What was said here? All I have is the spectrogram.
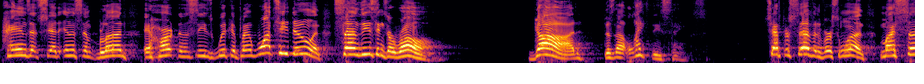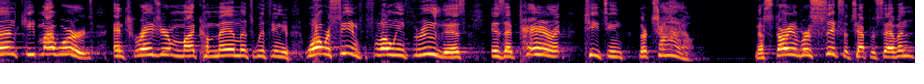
hands that shed innocent blood, a heart that deceives wicked plans. What's he doing? Son, these things are wrong. God does not like these things. Chapter 7, verse 1 My son, keep my words and treasure my commandments within you. What we're seeing flowing through this is a parent teaching their child. Now, starting in verse 6 of chapter 7,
